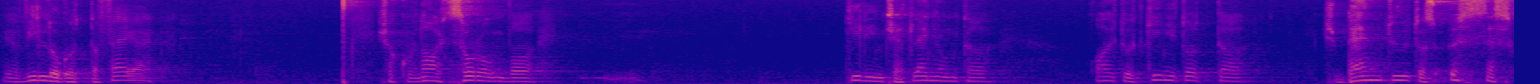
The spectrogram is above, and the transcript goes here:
villogott a feje, és akkor nagy szorongva kilincset lenyomta, ajtót kinyitotta, és bent ült az összes,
